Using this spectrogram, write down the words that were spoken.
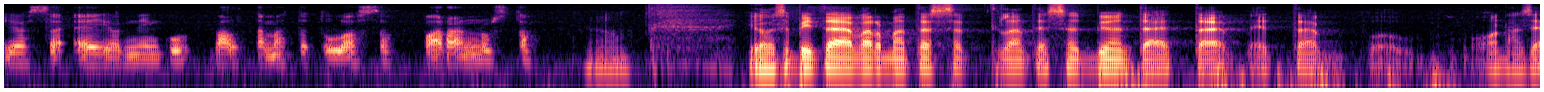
joissa ei ole niin kuin välttämättä tulossa parannusta. Joo. Joo, se pitää varmaan tässä tilanteessa myöntää, että, että onhan se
